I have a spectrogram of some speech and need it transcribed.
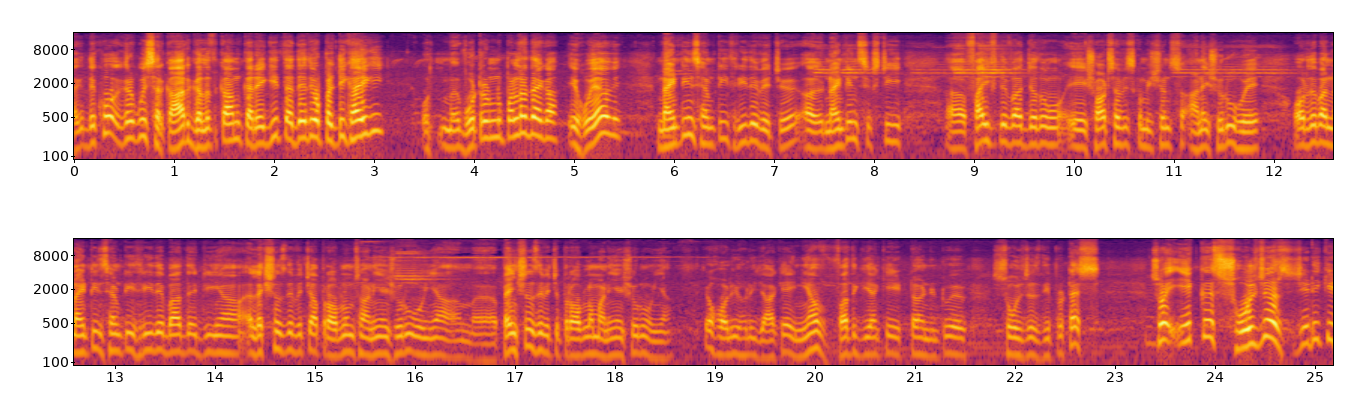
ਅਗ- ਦੇਖੋ ਅਗਰ ਕੋਈ ਸਰਕਾਰ ਗਲਤ ਕੰਮ ਕਰੇਗੀ ਤਦੇ ਤੇ ਉਹ ਪਲਟੀ ਖਾਏਗੀ। ਉਹ ਮ- ਵੋਟਰ ਨੂੰ ਪਲਟ ਦੇਗਾ ਇਹ ਹੋਇਆ ਵੇ 1973 ਦੇ ਵਿੱਚ ਅ, 1965 ਦੇ ਬਾਅਦ ਜਦੋਂ ਇਹ ਸ਼ਾਰਟ ਸਰਵਿਸ ਕਮਿਸ਼ਨਸ ਆਣੇ ਸ਼ੁਰੂ ਹੋਏ ਔਰ ਉਹਦੇ ਬਾਅਦ 1973 ਦੇ ਬਾਅਦ ਜੀਆਂ ਇਲੈਕਸ਼ਨਸ ਦੇ ਵਿੱਚ ਆ ਪ੍ਰੋਬਲਮਸ ਆਣੀਆਂ ਸ਼ੁਰੂ ਹੋਈਆਂ ਪੈਨਸ਼ਨਸ ਦੇ ਵਿੱਚ ਪ੍ਰੋਬਲਮ ਆਣੀਆਂ ਸ਼ੁਰੂ ਹੋਈਆਂ ਇਹ ਹੌਲੀ ਹੌਲੀ ਜਾ ਕੇ ਇੰਨੀਆਂ ਵੱਧ ਗਿਆ ਕਿ it turn into a soldiers ਦੀ ਪ੍ਰੋਟੈਸਟ ਸੋ ਇੱਕ ਸੋਲਜਰਸ ਜਿਹੜੀ ਕਿ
